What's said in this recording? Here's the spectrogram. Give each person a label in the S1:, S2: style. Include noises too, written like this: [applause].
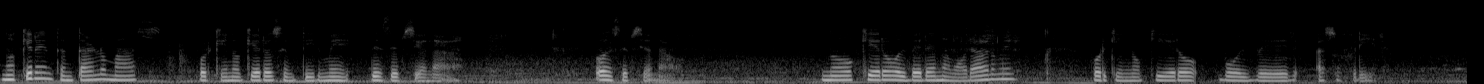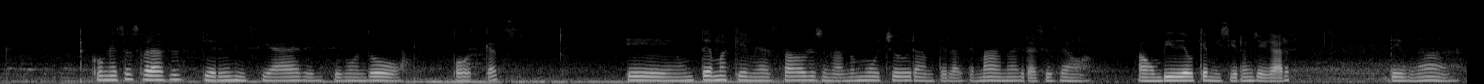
S1: No quiero intentarlo más porque no quiero sentirme decepcionada o decepcionado. No quiero volver a enamorarme porque no quiero volver a sufrir. Con esas frases quiero iniciar el segundo podcast. Eh, un tema que me ha estado resonando mucho durante la semana gracias a, a un video que me hicieron llegar de una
